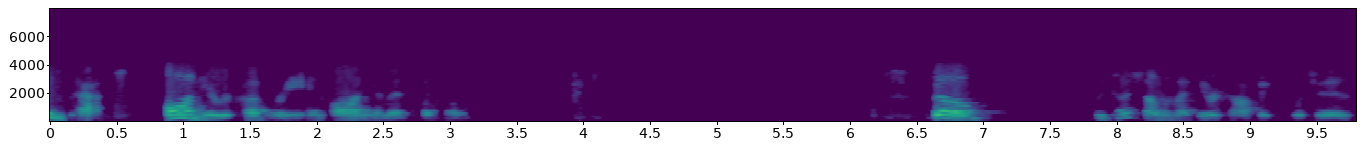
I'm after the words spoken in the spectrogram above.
impact on your recovery and on your mental health. So we touched on one of my favorite topics, which is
